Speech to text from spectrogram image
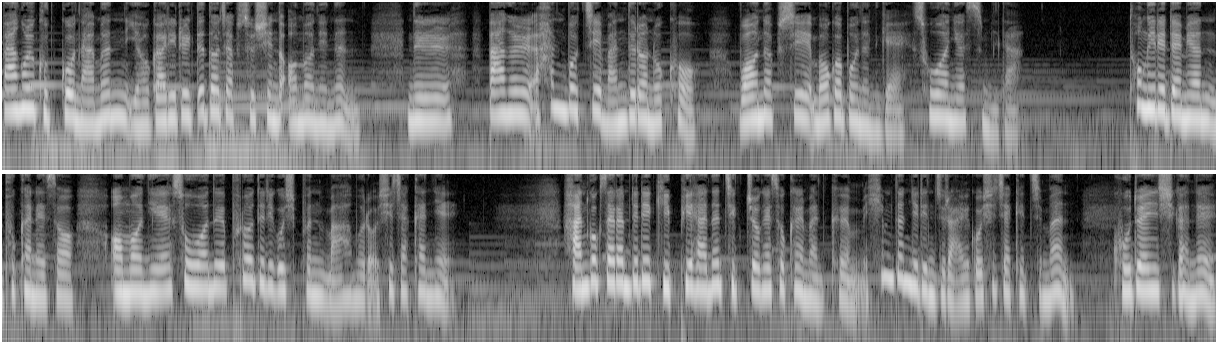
빵을 굽고 남은 여가리를 뜯어 잡수신 어머니는 늘 빵을 한 보찌 만들어 놓고 원 없이 먹어보는 게 소원이었습니다. 통일이 되면 북한에서 어머니의 소원을 풀어드리고 싶은 마음으로 시작한 일. 한국 사람들이 기피하는 직종에 속할 만큼 힘든 일인 줄 알고 시작했지만 고된 시간을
